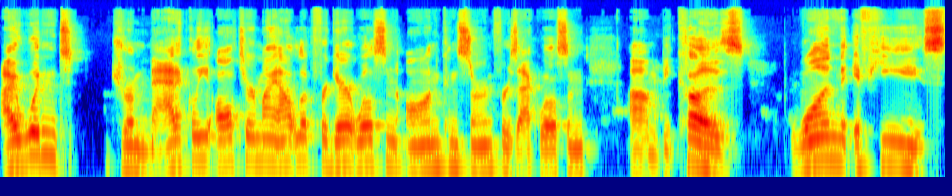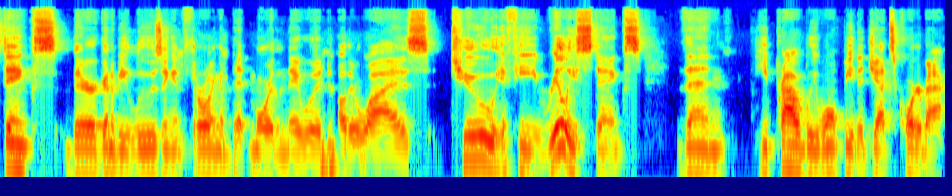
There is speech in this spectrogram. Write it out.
I wouldn't dramatically alter my outlook for Garrett Wilson on concern for Zach Wilson um, because one, if he stinks, they're going to be losing and throwing a bit more than they would mm-hmm. otherwise. Two, if he really stinks, then he probably won't be the Jets quarterback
